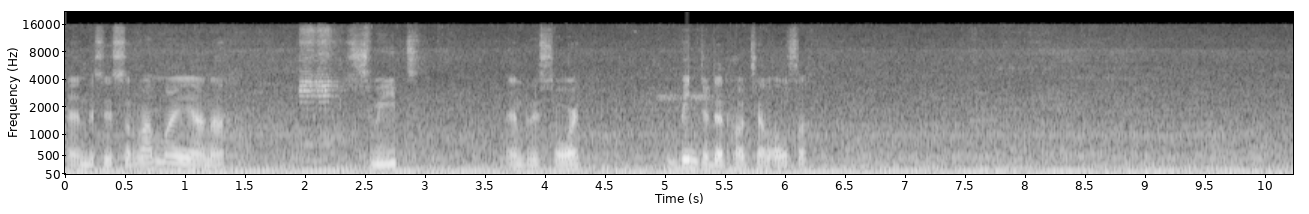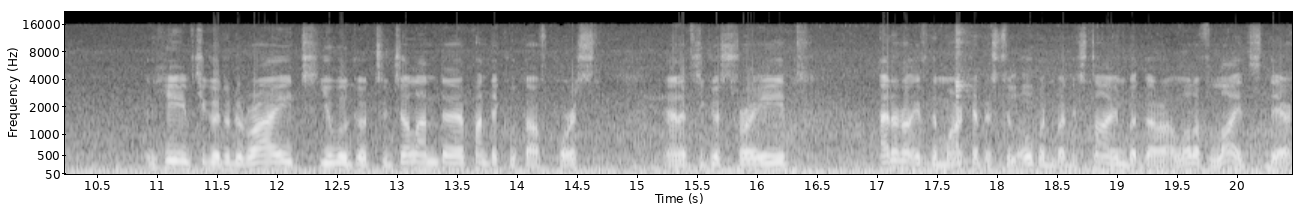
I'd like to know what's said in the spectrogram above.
And this is Ramayana Suite and Resort. Been to that hotel also and here if you go to the right you will go to Jalan de Pantai Kuta of course. And if you go straight I don't know if the market is still open by this time but there are a lot of lights there.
